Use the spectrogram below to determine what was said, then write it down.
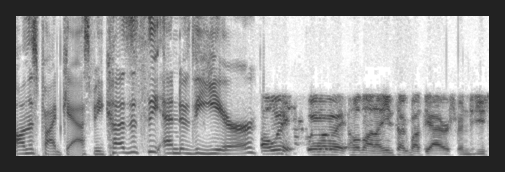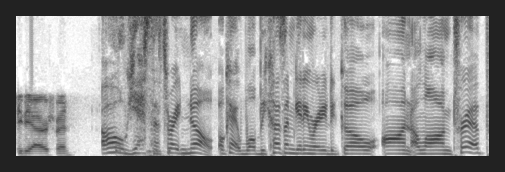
on this podcast because it's the end of the year. Oh wait, wait, wait, wait. Hold on. I need to talk about the Irishman. Did you see the Irishman? Oh, yes, that's right. No. Okay, well, because I'm getting ready to go on a long trip,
